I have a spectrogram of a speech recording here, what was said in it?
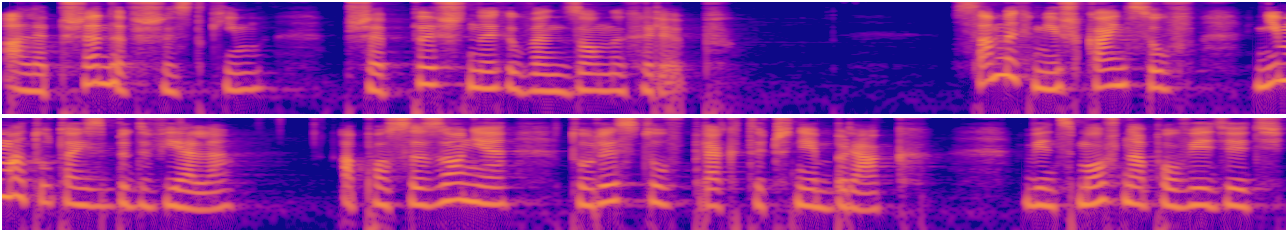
ale przede wszystkim przepysznych wędzonych ryb. Samych mieszkańców nie ma tutaj zbyt wiele, a po sezonie turystów praktycznie brak, więc można powiedzieć,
